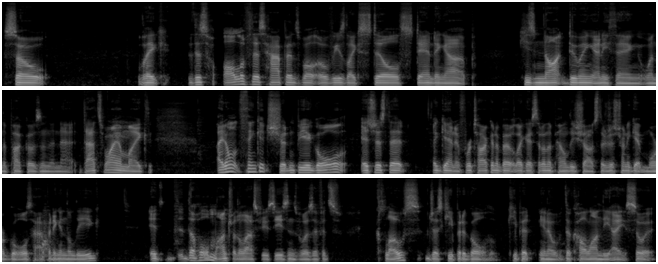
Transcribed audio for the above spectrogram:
So like this all of this happens while Ovi's like still standing up. He's not doing anything when the puck goes in the net. That's why I'm like I don't think it shouldn't be a goal. It's just that again, if we're talking about like I said on the penalty shots, they're just trying to get more goals happening in the league. It's the whole mantra the last few seasons was if it's close, just keep it a goal. Keep it, you know, the call on the ice. So it,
